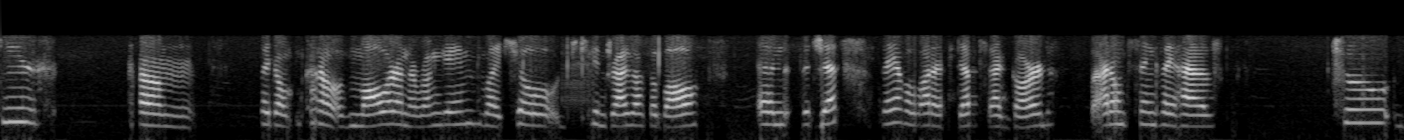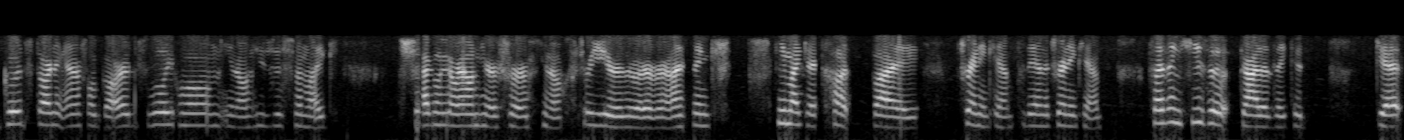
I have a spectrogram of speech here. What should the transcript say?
he's um like a kind of a mauler in the run game. Like he'll he can drive off the ball, and the Jets they have a lot of depth at guard, but I don't think they have two good starting NFL guards. Willie Colon, you know, he's just been like straggling around here for you know three years or whatever, and I think he might get cut by training camp, the end of training camp. So I think he's a guy that they could get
